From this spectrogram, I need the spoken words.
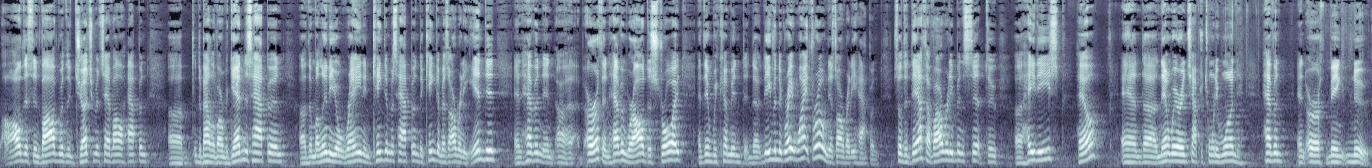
all this involved with the judgments have all happened. Uh, the battle of Armageddon has happened. Uh, the millennial reign and kingdom has happened. The kingdom has already ended, and heaven and uh, earth and heaven were all destroyed. And then we come in. the, even the great white throne has already happened. So the death have already been sent to Hades, hell, and uh, now we're in chapter 21, heaven and earth being new.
